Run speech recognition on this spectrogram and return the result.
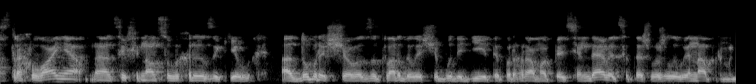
страхування е, цих фінансових ризиків. А добре, що затвердили, що буде діяти програма 579. Це теж важливий напрямок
